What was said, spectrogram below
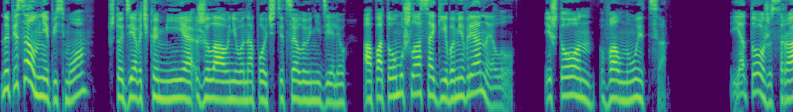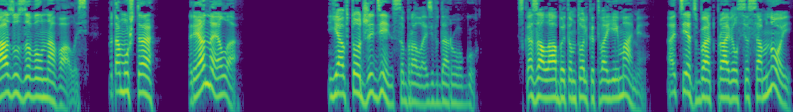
Написал мне письмо, что девочка Мия жила у него на почте целую неделю, а потом ушла с агибами в Рионеллу, и что он волнуется. Я тоже сразу заволновалась, потому что Рионелла. Я в тот же день собралась в дорогу. Сказала об этом только твоей маме. Отец бы отправился со мной,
